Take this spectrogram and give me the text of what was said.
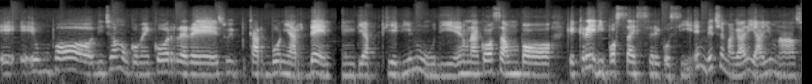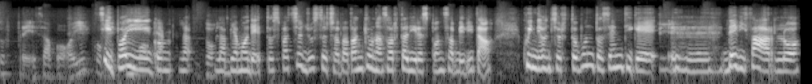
è, è, un po' diciamo come correre sui carboni ardenti a piedi nudi, è una cosa un po' che credi possa essere così e invece magari hai una sorpresa poi. Sì, poi com- la, l'abbiamo detto, Spazio Giusto ci ha dato anche una sorta di responsabilità, quindi a un certo punto senti che sì. eh, devi farlo,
